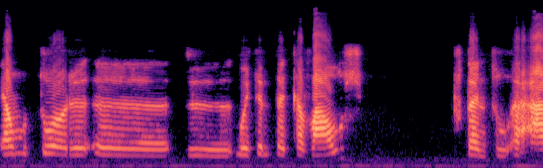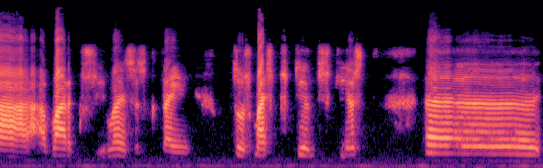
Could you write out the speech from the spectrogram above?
é um motor uh, de 80 cavalos, portanto há, há, barcos e lanchas que têm motores mais potentes que este, uh,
